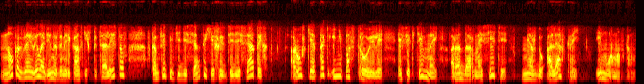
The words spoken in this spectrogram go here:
Но, как заявил один из американских специалистов, в конце 50-х и 60-х русские так и не построили эффективной радарной сети между Аляской и Мурманском.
